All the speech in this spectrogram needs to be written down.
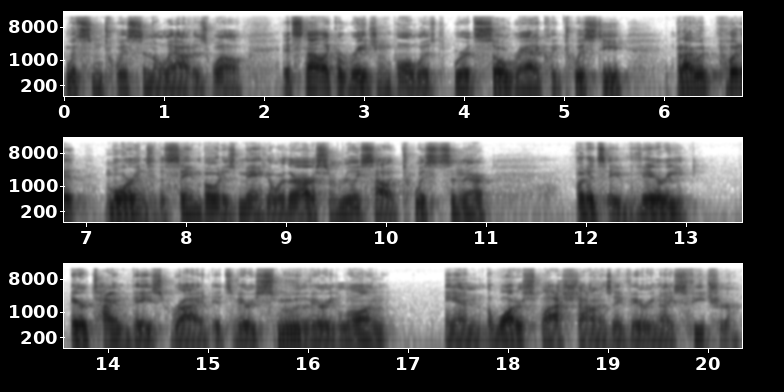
with some twists in the layout as well. It's not like a Raging Bull where it's so radically twisty, but I would put it more into the same boat as Mega, where there are some really solid twists in there, but it's a very airtime based ride. It's very smooth, very long, and the water splashdown is a very nice feature.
